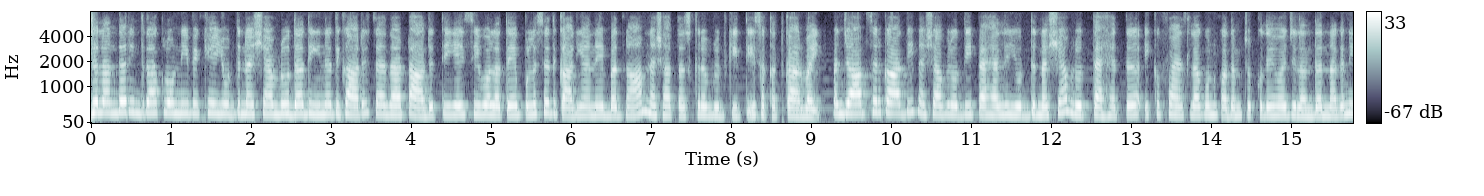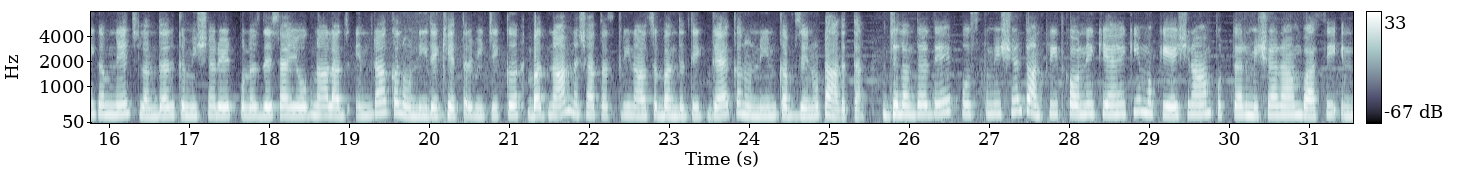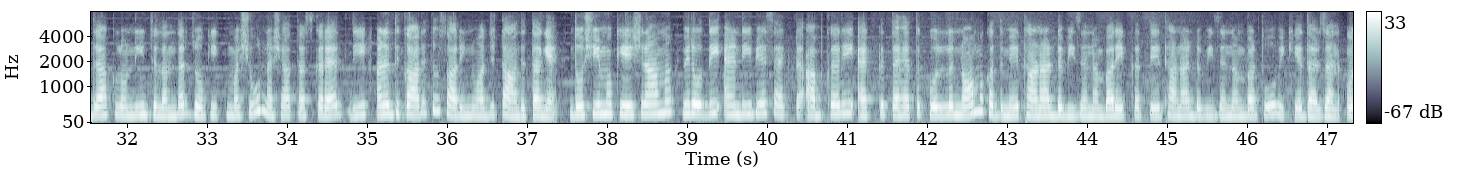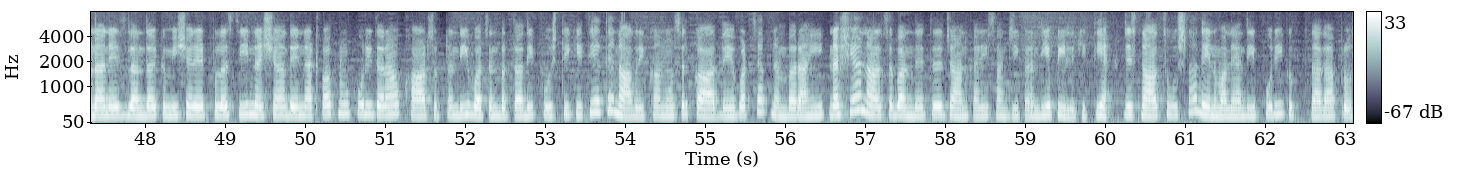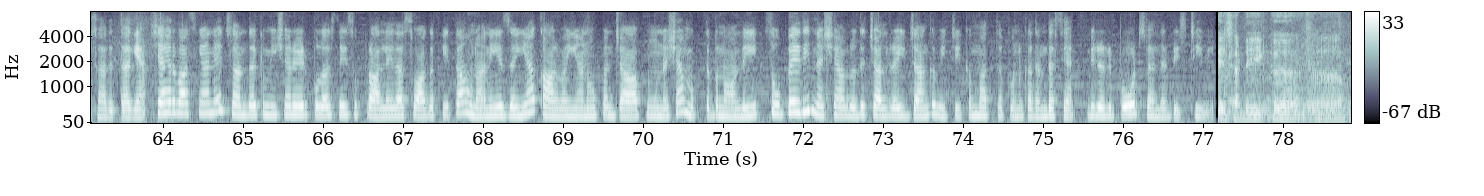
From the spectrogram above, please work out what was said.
Jalandhar Indira colony ਵਿਖੇ ਯੁੱਧ ਨਸ਼ਿਆਂ ਵਿਰੁੱਧ ਅਧੀਨ ਅਧਿਕਾਰਿਤ ਦਾ ਢਾਹ ਦਿੱਤੀ ਗਈ ਸਿਵਲ ਅਤੇ ਪੁਲਿਸ ਅਧਿਕਾਰੀਆਂ ਨੇ ਬਦਨਾਮ ਨਸ਼ਾ ਤਸਕਰ ਵਿਰੁੱਧ ਕੀਤੀ ਸਖਤ ਕਾਰਵਾਈ। ਪੰਜਾਬ ਸਰਕਾਰ ਦੀ ਨਸ਼ਾ ਵਿਰੋਧੀ ਪਹਿਲ ਯੁੱਧ ਨਸ਼ਿਆਂ ਵਿਰੁੱਧ ਤਹਿਤ ਇੱਕ ਫੈਸਲਾਕੁਨ ਕਦਮ ਚੁੱਕਦੇ ਹੋਏ ਜਲੰਧਰ ਨਗਰ ਨਿਗਮ ਨੇ ਜਲੰਧਰ ਕਮਿਸ਼ਨਰੇਟ ਪੁਲਿਸ ਦੇ ਸਹਿਯੋਗ ਨਾਲ ਅੱਜ ਇੰਦਰਾ ਕਲੋਨੀ ਦੇ ਖੇਤਰ ਵਿੱਚ ਇੱਕ ਬਦਨਾਮ ਨਸ਼ਾ ਤਸਕਰੀ ਨਾਲ ਸੰਬੰਧਿਤ ਇੱਕ ਗੈਰ ਕਾਨੂੰਨੀ ਕਬਜ਼ੇ ਨੂੰ ਢਾਹ ਦਿੱਤਾ। ਜਲੰਧਰ ਦੇ ਪੁਲਿਸ ਕਮਿਸ਼ਨਰ ਤਾਨਪ੍ਰੀਤ ਕੌਰ ਨੇ ਕਿਹਾ ਹੈ ਕਿ ਮੁਕੇਸ਼ ਰਾਮ, ਪੁੱਤਰ ਮਿਸ਼ਰਾ ਰਾਮ, ਵਾਸੀ ਇੰਦਰਾ ਕਲੋਨੀ ਜਲੰਧਰ, ਜੋ ਕਿ ਇੱਕ ਮਸ਼ਹੂਰ ਨਸ਼ਾ ਤਸਕਰ ਹੈ, ਦੀ ਅਨਧਿਕਾਰਿਤ ਉਸਾਰੀ ਨੂੰ ਅੱਜ ਢਾਹ ਦਿੱਤਾ ਗਿਆ ਦੋਸ਼ੀ ਮੁਕੇਸ਼ ਰਾਮ ਵਿਰੋਧੀ ਐਨਡੀਪੀਐਸ ਐਕਟ, ਅਬਕਰੀ ਐਕਟ ਤਹਿਤ ਕੁੱਲ 9 ਮੁਕਦਮੇ ਥਾਣਾ ਡਿਵੀਜ਼ਨ ਨੰਬਰ 1 ਅਤੇ ਥਾਣਾ ਡਿਵੀਜ਼ਨ ਨੰਬਰ 2 ਵਿਖੇ ਦਰਜ ਹਨ। ਉਹਨਾਂ ਨੇ ਜਲੰਧਰ ਕਮਿਸ਼ਨਰੇਟ ਪੁਲਿਸ ਦੀ ਨਸ਼ਿਆਂ ਦੇ ਨੈਟਵਰਕ ਨੂੰ ਪੂਰੀ ਤਰ੍ਹਾਂ ਉਖਾੜ ਸੁੱਟਣ ਦੀ ਵਚਨਬੱਧਤਾ ਦੀ ਪੁਸ਼ਟੀ ਕੀਤੀ ਅਤੇ ਨਾਗਰਿਕਾਂ ਨੂੰ ਸਰਕਾਰ ਦੇ WhatsApp ਨੰਬਰ ਰਾਹੀਂ ਨਸ਼ਿਆਂ ਨਾਲ ਸੰਬੰਧਿਤ ਜਾਣਕਾਰੀ ਸਾਂਝੀ ਕਰਨ ਦੀ ਅਪੀਲ ਕੀਤੀ ਹੈ, ਜਿਸ ਨਾਲ ਸੂਚਨਾ ਦੇਣ ਵਾਲਿਆਂ ਦੀ ਪੂਰੀ ਗੁਪਤਤਾ ਦਾ ਭਰੋਸਾ ਦਿੱਤਾ ਗਿਆ। ਸ਼ਹਿਰ ਵਾਸੀਆਂ ਨੇ ਜਲੰਧਰ ਕਮਿਸ਼ਨਰੇਟ ਪੁਲਿਸ ਦੇ ਇਸ ਉਪਰਾਲੇ ਦਾ ਸਵਾਗਤ ਕੀਤਾ। ਉਹਨਾਂ ਨੇ ਅਜਿਹੀਆਂ ਕਾਰਵਾਈਆਂ ਨੂੰ ਪੰਜਾਬ ਨੂੰ ਨਸ਼ਾ ਮੁਕਤ ਬਣਾਉਣ ਲਈ ਸੂਬੇ ਦੀ ਨਸ਼ਿਆਂ ਵਿਰੁੱਧ ਚੱਲ ਰਹੀ ਜੰਗ ਵਿੱਚ ਇੱਕ ਮਹੱਤਵਪੂਰਨ ਕਦਮ ਦੱਸਿਆ ਬਿਊਰੋ ਰਿਪੋਰਟ, ਜਲੰਧਰ ਬਿਸ ਟੀਵੀ। ਸਾਡੇ ਇੱਕ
